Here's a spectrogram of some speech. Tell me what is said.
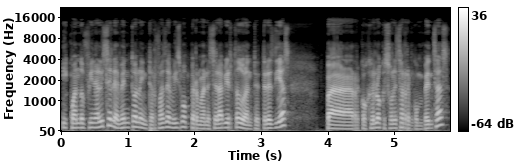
y cuando finalice el evento la interfaz del mismo permanecerá abierta durante 3 días para recoger lo que son esas recompensas.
